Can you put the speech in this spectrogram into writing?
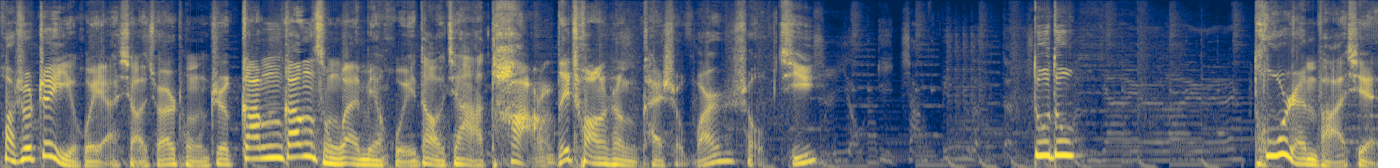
话说这一回啊，小泉同志刚刚从外面回到家，躺在床上开始玩手机。嘟嘟，突然发现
